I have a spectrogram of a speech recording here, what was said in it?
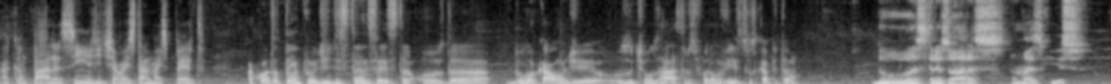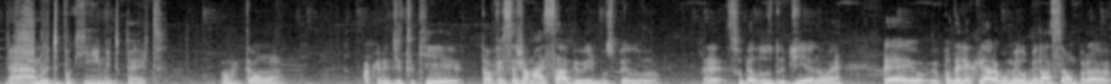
acampar assim, a gente já vai estar mais perto. Há quanto tempo de distância estamos da, do local onde os últimos rastros foram vistos, capitão? Duas, três horas, não mais do que isso. Ah, muito pouquinho, muito perto. Bom, então acredito que talvez seja mais sábio irmos pelo é, sob a luz do dia, não é? É, eu, eu poderia criar alguma iluminação para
